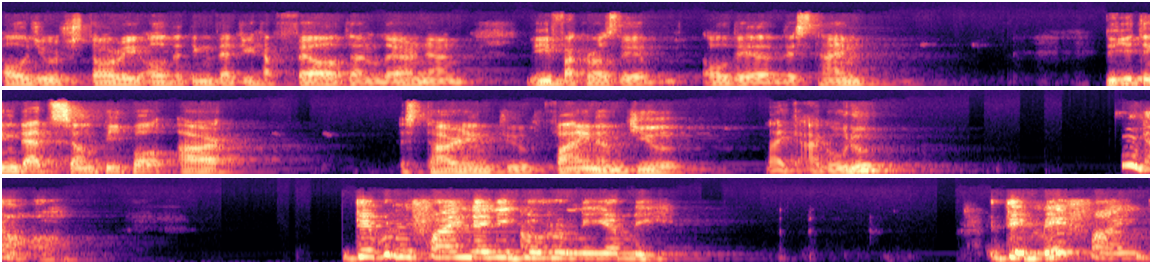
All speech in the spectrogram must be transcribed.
all your story, all the things that you have felt and learned and live across the all the this time. Do you think that some people are starting to find on you like a guru? No, they wouldn't find any guru near me. They may find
